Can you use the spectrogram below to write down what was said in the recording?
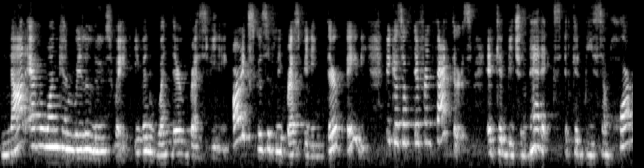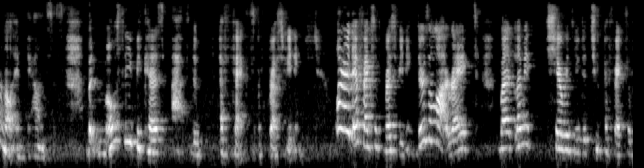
Not everyone can really lose weight even when they're breastfeeding or exclusively breastfeeding their baby because of different factors. It could be genetics, it could be some hormonal imbalances, but mostly because of the effects of breastfeeding. What are the effects of breastfeeding? There's a lot, right? But let me share with you the two effects of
